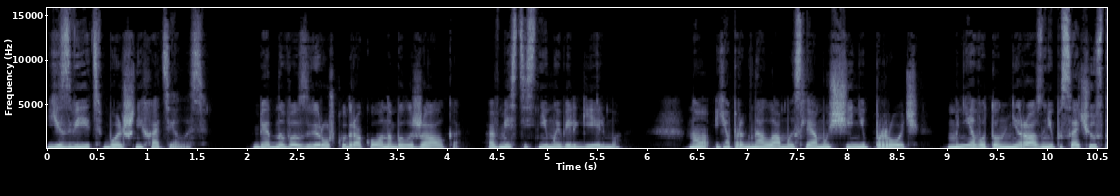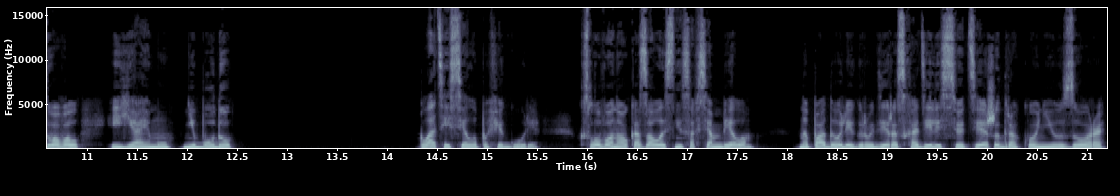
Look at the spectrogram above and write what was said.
Язвить больше не хотелось. Бедного зверушку-дракона было жалко, а вместе с ним и Вильгельма. Но я прогнала мысли о мужчине прочь. Мне вот он ни разу не посочувствовал, и я ему не буду. Платье село по фигуре. К слову, оно оказалось не совсем белым. На подоле и груди расходились все те же драконьи узоры,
